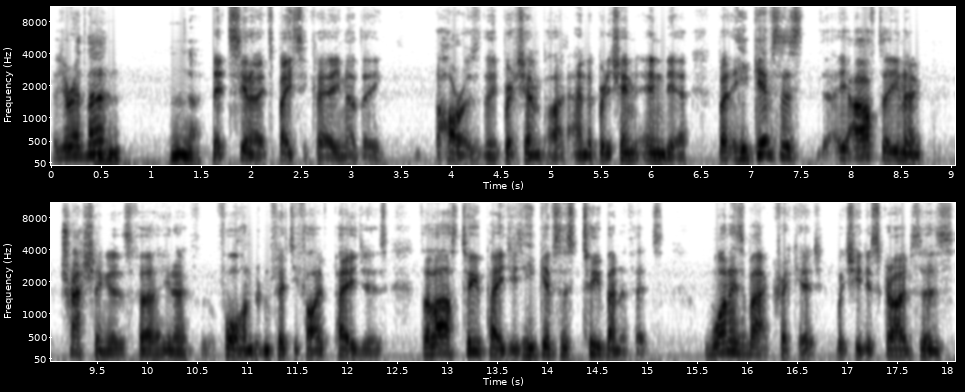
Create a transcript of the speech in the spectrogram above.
Have you read that? Mm-hmm. No. It's you know, it's basically you know the the horrors of the British Empire and the British India. But he gives us, after, you know, trashing us for, you know, 455 pages, the last two pages, he gives us two benefits. One is about cricket, which he describes as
